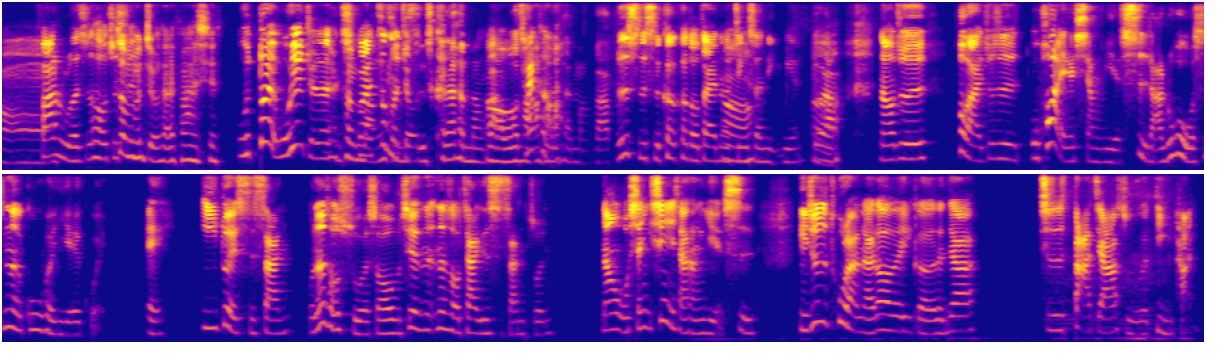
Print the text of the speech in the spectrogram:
哦，发炉了之后，就是这么久才发现，我对我也觉得很奇怪，这么久可能很忙吧，哦我猜可能很忙吧，不是时时刻刻都在那个精神里面，嗯对啊。然后就是后来就是我后来也想也是啦，如果我是那个孤魂野鬼，哎、一对十三，我那时候数的时候，我记得那那时候家里是十三尊，然后我心心里想想也是，你就是突然来到了一个人家就是大家族的地盘，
